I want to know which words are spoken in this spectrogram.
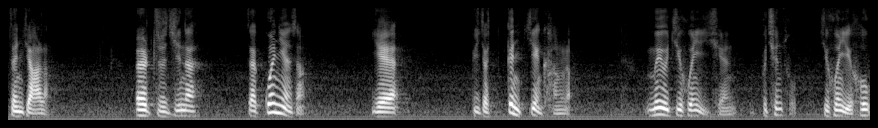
增加了，而自己呢，在观念上也比较更健康了。没有结婚以前不清楚，结婚以后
